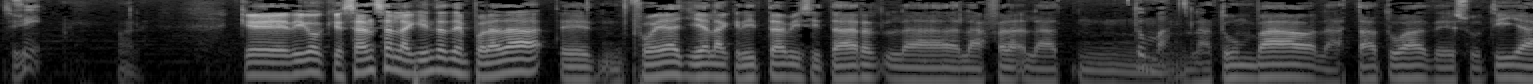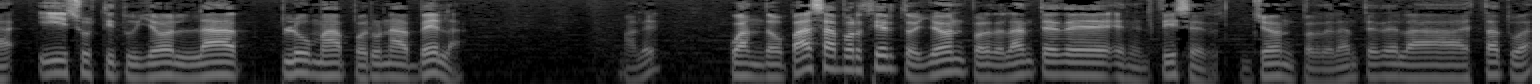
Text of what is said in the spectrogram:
Sí. sí. Vale. Que digo que Sansa en la quinta temporada eh, fue allí a la cripta a visitar la, la, la, tumba. la tumba, la estatua de su tía y sustituyó la pluma por una vela. ¿Vale? Cuando pasa, por cierto, John por delante de. En el teaser, John por delante de la estatua,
